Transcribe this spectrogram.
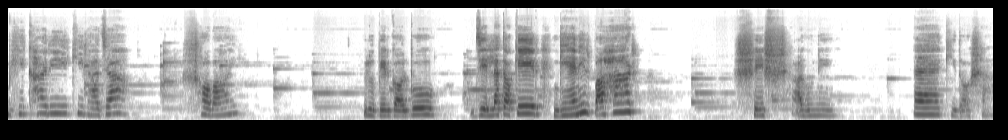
ভিখারি কি রাজা? সবাই। রূপের গর্ব জেল্লাতকের জ্ঞানের পাহাড়। শেষ আগুনে একই দশা।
